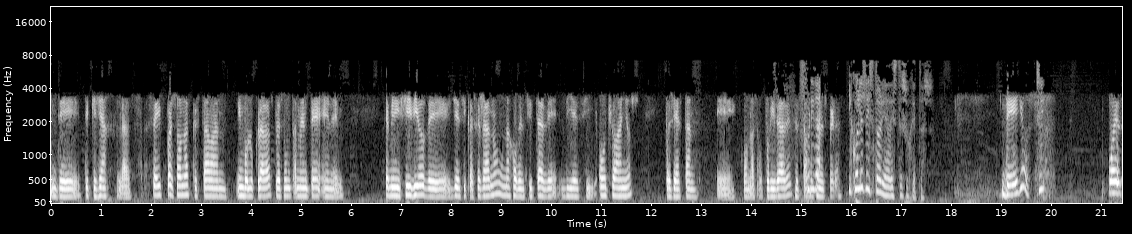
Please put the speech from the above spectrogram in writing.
de, de que ya las seis personas que estaban involucradas presuntamente en el feminicidio de Jessica Serrano, una jovencita de 18 años, pues ya están eh, con las autoridades, estamos en espera. ¿Y cuál es la historia de estos sujetos? ¿De ellos? Sí. Pues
